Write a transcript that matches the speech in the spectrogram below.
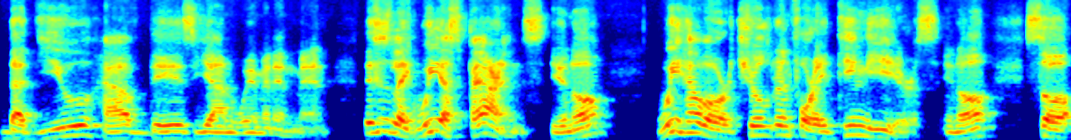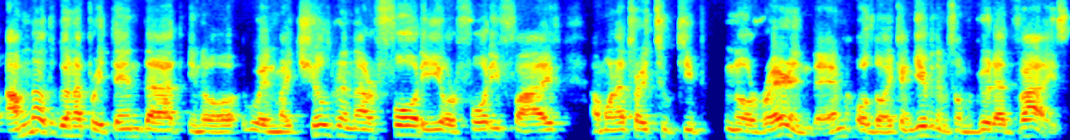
that you have these young women and men? This is like we as parents, you know, we have our children for 18 years, you know. So I'm not gonna pretend that, you know, when my children are 40 or 45, I'm gonna try to keep, you know, rearing them, although I can give them some good advice.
